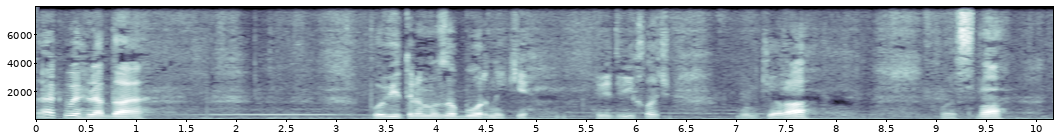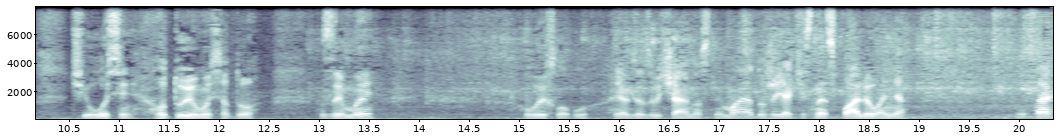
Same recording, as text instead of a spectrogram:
Так виглядає повітряно-заборники відвіхлач, бункера, весна чи осінь. Готуємося до зими. Вихлопу, як зазвичай, у нас немає, дуже якісне спалювання. І так,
